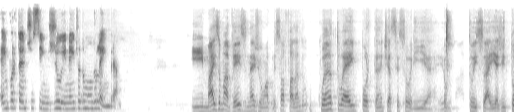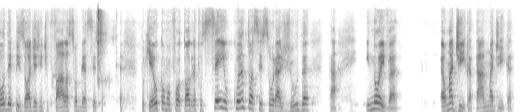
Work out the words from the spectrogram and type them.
é importante sim, Ju, e nem todo mundo lembra. E mais uma vez, né, João, uma pessoa falando o quanto é importante a assessoria. Eu bato isso aí. A gente todo episódio a gente fala sobre assessoria, porque eu como fotógrafo sei o quanto o assessor ajuda, tá? E noiva, é uma dica, tá? Uma dica.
